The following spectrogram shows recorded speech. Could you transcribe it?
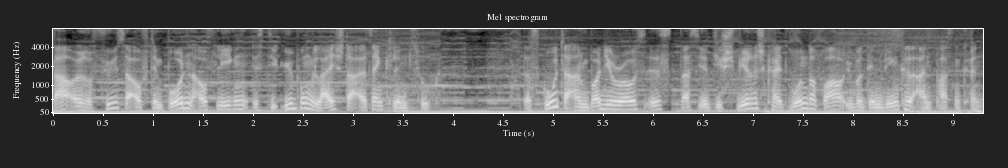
Da eure Füße auf dem Boden aufliegen, ist die Übung leichter als ein Klimmzug. Das Gute an Body Rows ist, dass ihr die Schwierigkeit wunderbar über den Winkel anpassen könnt.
